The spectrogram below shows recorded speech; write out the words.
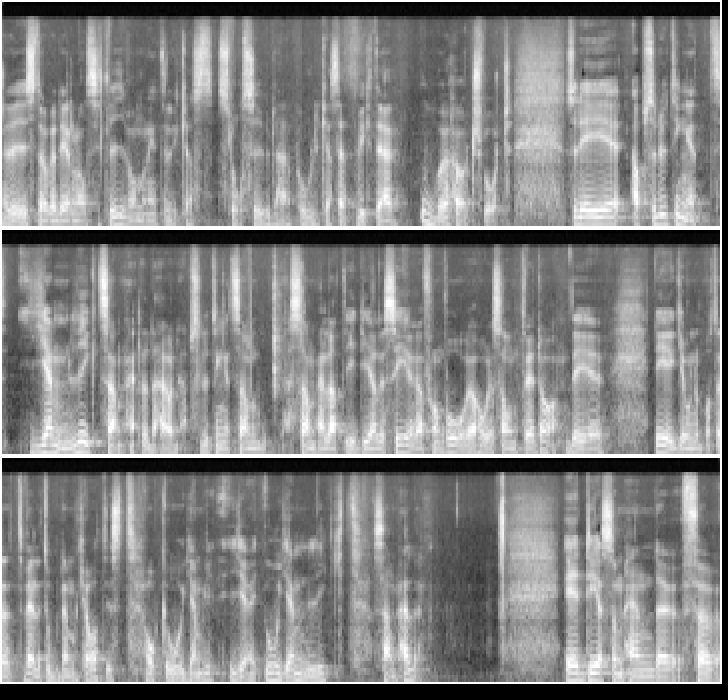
eller i större delen av sitt liv om man inte lyckas slå sig ur det här på olika sätt, vilket är oerhört svårt. Så det är absolut inget jämlikt samhälle det här och det är absolut inget sam samhälle att idealisera från våra horisonter idag. Det är, det är i grund och botten ett väldigt odemokratiskt och ojäm ojämlikt samhälle. Eh, det som händer för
